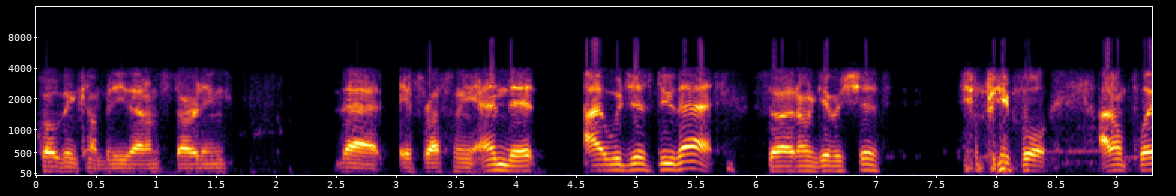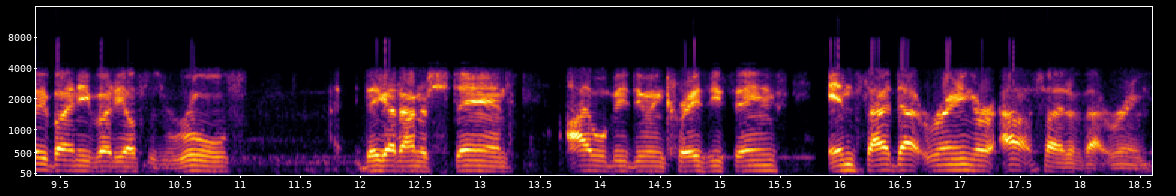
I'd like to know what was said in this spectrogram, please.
clothing company that I'm starting. That if wrestling ended, I would just do that. So I don't give a shit. People, I don't play by anybody else's rules they got to understand I will be doing crazy things inside that ring or outside of that ring.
